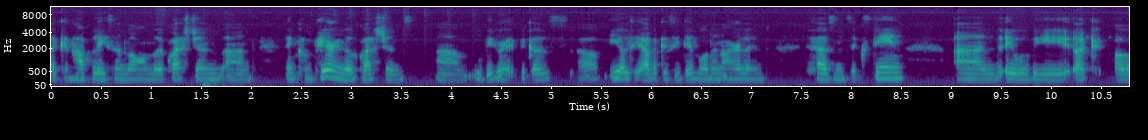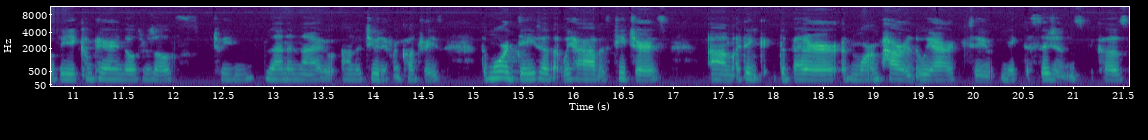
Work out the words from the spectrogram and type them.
I can happily send on the questions and in comparing those questions um, would be great because uh, ELT advocacy did one in Ireland 2016, and it will be like I will be comparing those results between then and now and the two different countries. The more data that we have as teachers, um, I think the better and more empowered we are to make decisions because,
